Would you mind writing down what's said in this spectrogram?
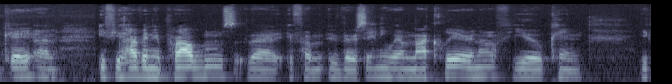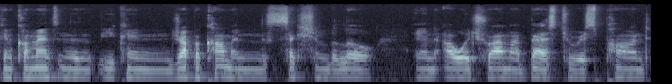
okay? And if you have any problems that if I'm if there's any way I'm not clear enough you can you can comment the you can drop a comment in the section below and I will try my best to respond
